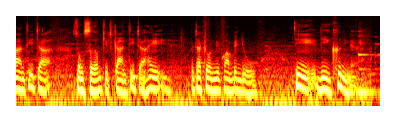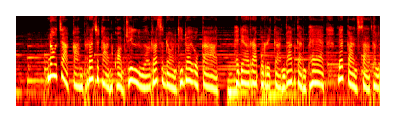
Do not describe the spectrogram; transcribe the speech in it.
การที่จะส่งเสริมกิจการที่จะให้ประชาชนมีความเป็นอยู่ ที่ดีขึ้นเนี่ยนอกจากการพระราชทานความช่วยเหลือรัษฎรที่ด้อยโอกาส ให้ได้รับบริการด้านการแพทย์ และการสาธาร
